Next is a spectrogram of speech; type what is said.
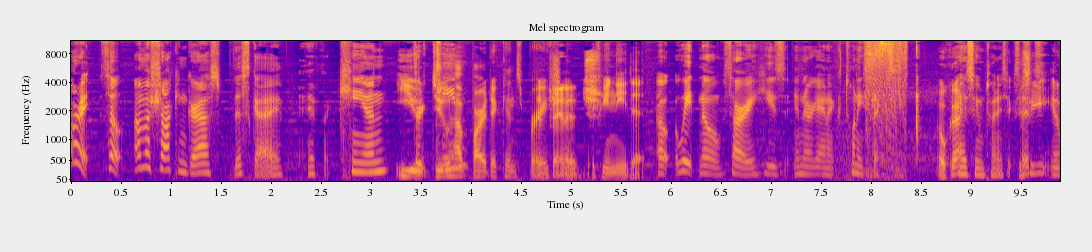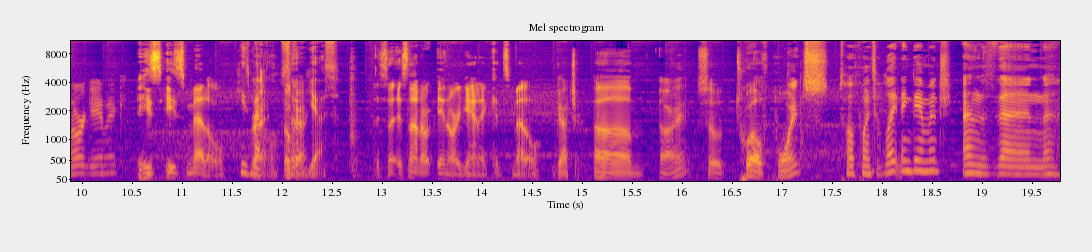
All right, so I'm gonna shocking grasp this guy if I can. You do have bardic inspiration Advantage. if you need it. Oh wait, no, sorry, he's inorganic. 26. I assume 26 Is hits. he inorganic? He's he's metal. He's Right, metal, so okay. yes. It's, it's not inorganic. It's metal. Gotcha. Um, all right, so 12 points. 12 points of lightning damage, and then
